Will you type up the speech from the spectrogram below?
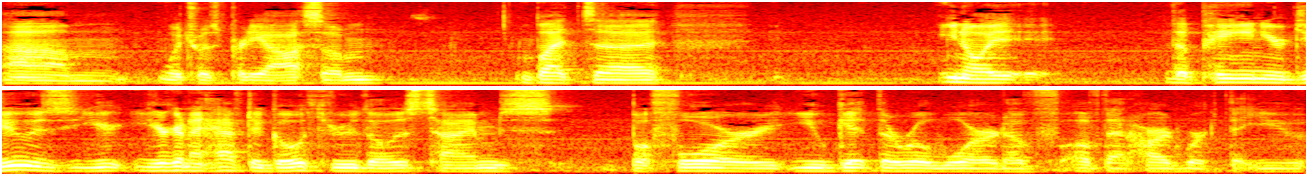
um, which was pretty awesome. But uh, you know, it, the paying your dues, you're, you're going to have to go through those times before you get the reward of, of that hard work that you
